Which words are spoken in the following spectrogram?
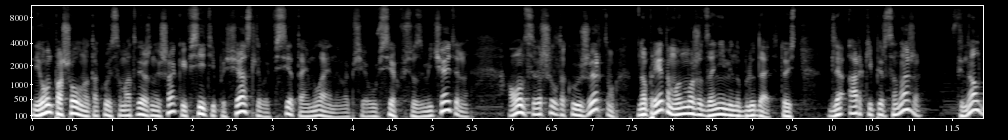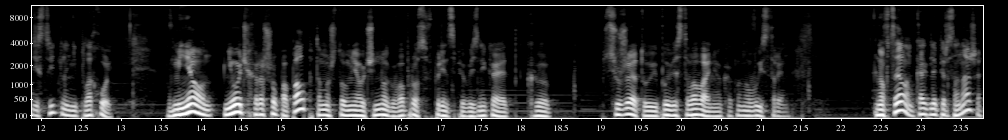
И он пошел на такой самоотверженный шаг, и все типа счастливы, все таймлайны вообще, у всех все замечательно. А он совершил такую жертву, но при этом он может за ними наблюдать. То есть для арки персонажа финал действительно неплохой. В меня он не очень хорошо попал, потому что у меня очень много вопросов, в принципе, возникает к сюжету и повествованию, как оно выстроено. Но в целом, как для персонажа,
